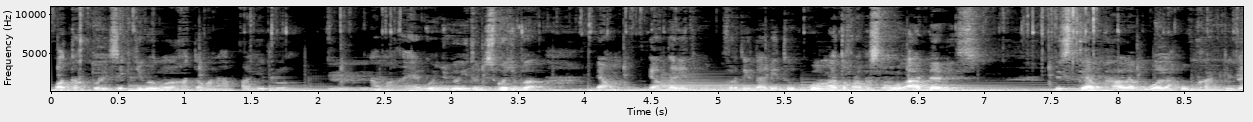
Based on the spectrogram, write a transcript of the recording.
otak berisik juga gue nggak tahu kenapa gitu loh. Hmm. nah makanya gue juga itu gue juga yang yang tadi seperti tadi tuh gue nggak tahu kenapa selalu ada nih. Di setiap hal yang gue lakukan gitu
